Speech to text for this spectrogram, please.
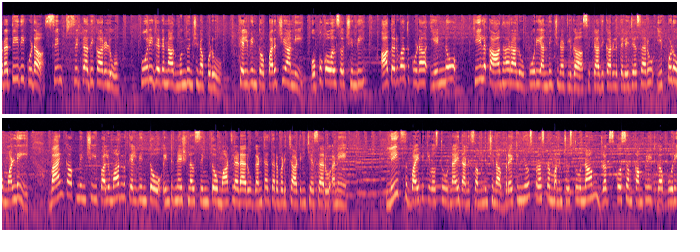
ప్రతిదీ కూడా సిమ్ సిట్ అధికారులు పూరి జగన్నాథ్ ముందుంచినప్పుడు కెల్విన్తో పరిచయాన్ని ఒప్పుకోవాల్సి వచ్చింది. ఆ తరువాత కూడా ఎన్నో కీలక ఆధారాలు పూరి అందించినట్లుగా సిట్ అధికారులు తెలియజేశారు. ఇప్పుడు మళ్ళీ బ్యాంకాక్ నుంచి పలుమార్లు కెల్విన్తో ఇంటర్నేషనల్ సిమ్తో మాట్లాడారు గంటల తరబడి చాటింగ్ చేశారు అనే లీక్స్ బయటికి వస్తూ ఉన్నాయి. దానికి సంబంధించిన బ్రేకింగ్ న్యూస్. ప్రస్తుతం మనం చూస్తూ ఉన్నాం. డ్రగ్స్ కోసం కంప్లీట్గా పూరి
